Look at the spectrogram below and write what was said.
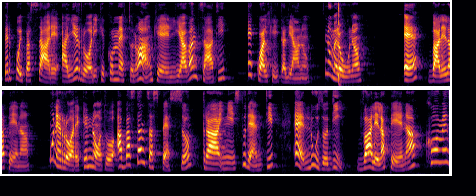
per poi passare agli errori che commettono anche gli avanzati e qualche italiano. Numero 1. È vale la pena. Un errore che noto abbastanza spesso tra i miei studenti è l'uso di vale la pena come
